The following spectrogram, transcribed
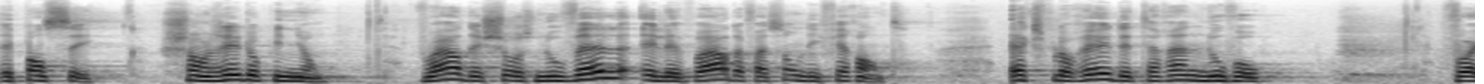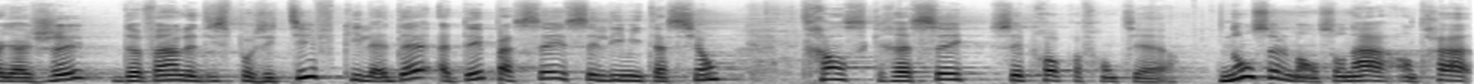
et penser, changer d'opinion, voir des choses nouvelles et les voir de façon différente, explorer des terrains nouveaux. Voyager devint le dispositif qui l'aidait à dépasser ses limitations, transgresser ses propres frontières. Non seulement son art entra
